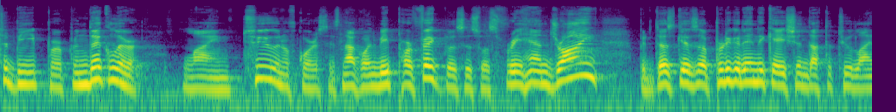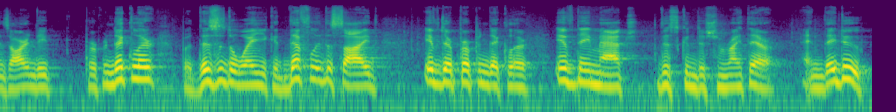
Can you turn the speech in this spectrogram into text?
to be perpendicular. Line 2, and of course it's not going to be perfect because this was freehand drawing, but it does give a pretty good indication that the two lines are indeed perpendicular, but this is the way you can definitely decide if they're perpendicular, if they match this condition right there. And they do.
